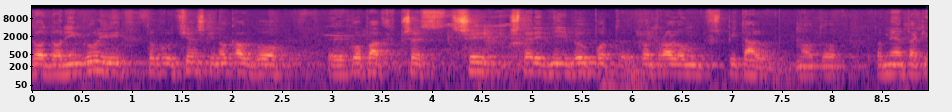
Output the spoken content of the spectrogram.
do, do ringu i to był ciężki knockout, bo y, chłopak przez 3-4 dni był pod kontrolą w szpitalu. No to, to miałem taki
